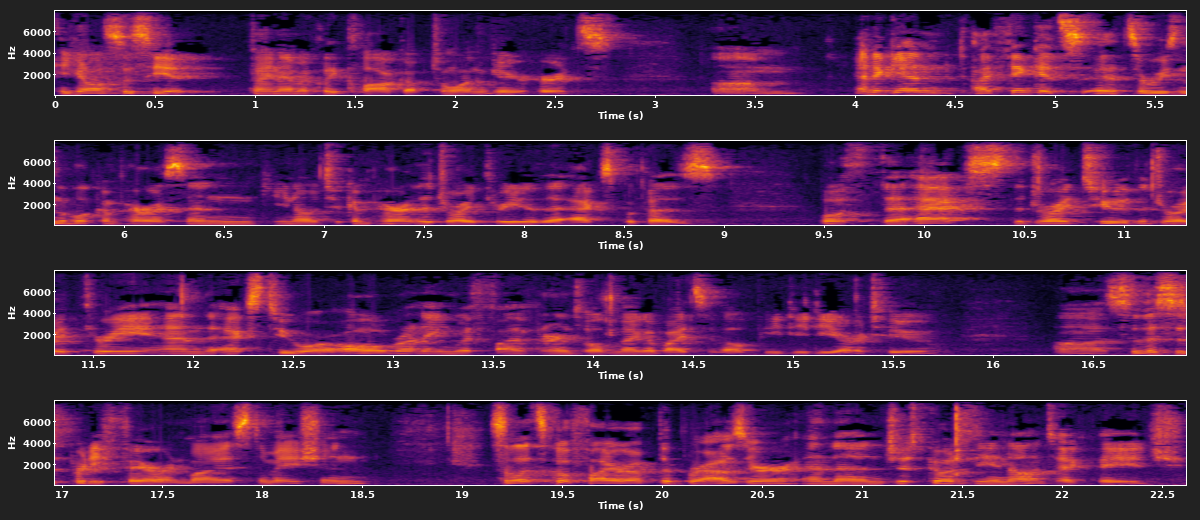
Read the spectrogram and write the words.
You can also see it dynamically clock up to one gigahertz. Um, and again, I think it's it's a reasonable comparison, you know, to compare the Droid 3 to the X because both the X, the Droid 2, the Droid 3, and the X2 are all running with 512 megabytes of LPDDR2. Uh, so this is pretty fair in my estimation. So let's go fire up the browser and then just go to the AnandTech page.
